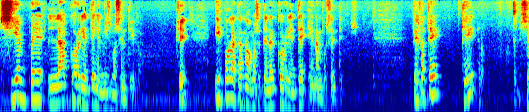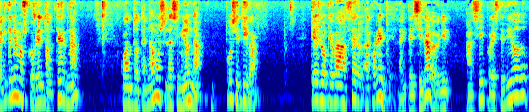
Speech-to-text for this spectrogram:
siempre la corriente en el mismo sentido. ¿sí? Y por la carga vamos a tener corriente en ambos sentidos. Fíjate que si aquí tenemos corriente alterna, cuando tengamos la semionda positiva, ¿qué es lo que va a hacer la corriente? La intensidad va a venir así por este diodo,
